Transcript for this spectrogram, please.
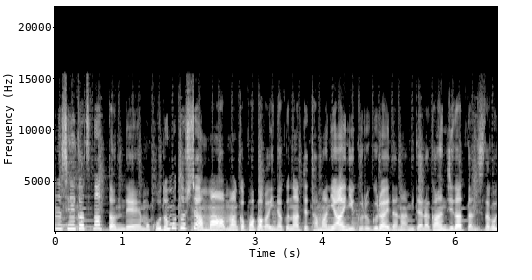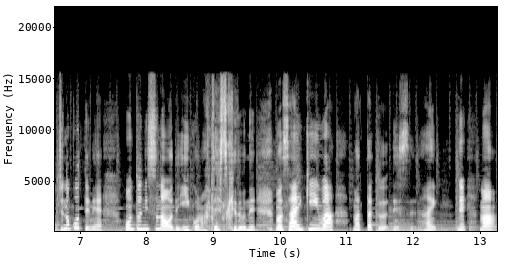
いの生活だったんでもう子供としてはまあなんかパパがいなくなってたまに会いに来るぐらいだなみたいな感じだったんです。だからうちの子ってね本当に素直でいい子なんですけどね。まあ最近は全くです。はい。でま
